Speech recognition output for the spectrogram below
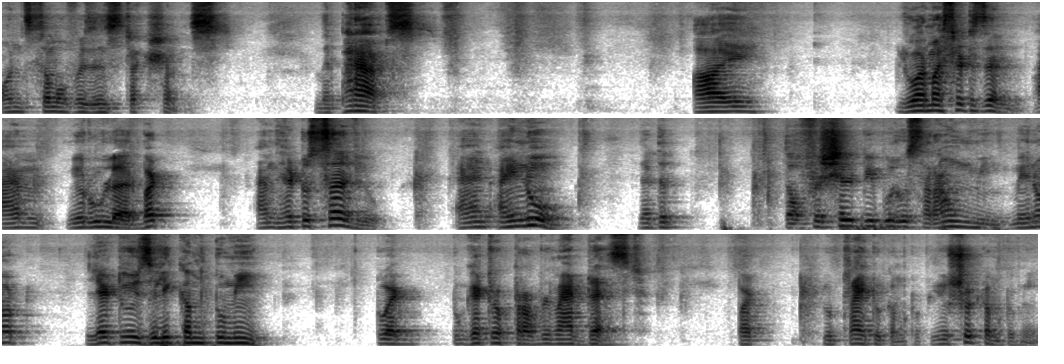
on some of his instructions that perhaps I, you are my citizen, I am your ruler, but I am here to serve you. And I know that the, the official people who surround me may not let you easily come to me to, ad- to get your problem addressed. But you try to come to me, you should come to me.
